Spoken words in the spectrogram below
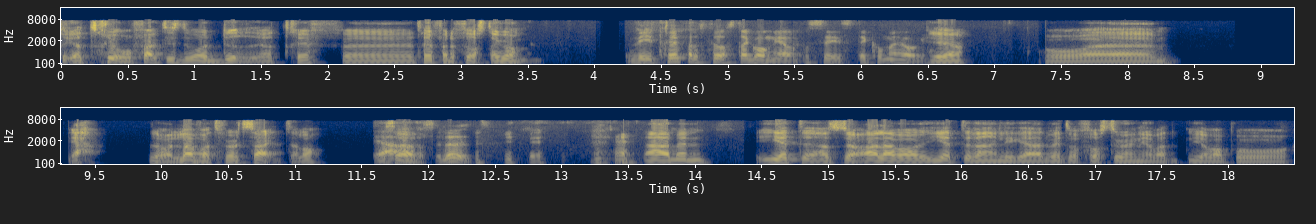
tr- jag tror faktiskt det var du jag träff, eh, träffade första gången. Vi träffades första gången, precis. Det kommer jag ihåg. Ja. Och eh, ja, det var love at first sight eller? Ja, så absolut. Nej men jätte, alltså, alla var jättevänliga. Du vet, det var första gången jag var, jag var på...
